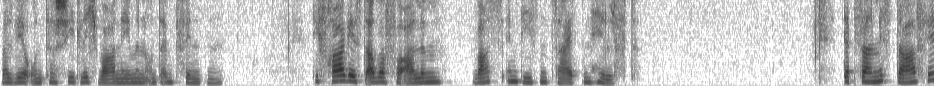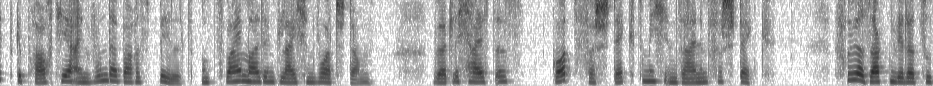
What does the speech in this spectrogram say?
weil wir unterschiedlich wahrnehmen und empfinden. Die Frage ist aber vor allem, was in diesen Zeiten hilft. Der Psalmist David gebraucht hier ein wunderbares Bild und zweimal den gleichen Wortstamm. Wörtlich heißt es, Gott versteckt mich in seinem Versteck. Früher sagten wir dazu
